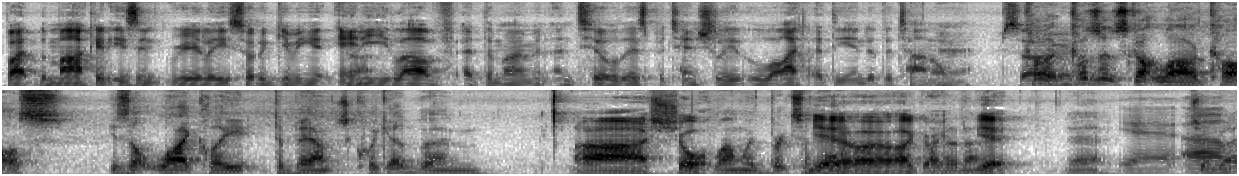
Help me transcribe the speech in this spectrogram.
but the market isn't really sort of giving it any love at the moment until there's potentially light at the end of the tunnel. So Because it's got lower costs, is it likely to bounce quicker than ah, sure, one with bricks and yeah, mortar? I, I agree. don't know. yeah, Yeah. Yeah, um,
